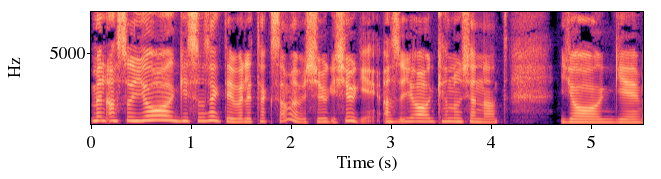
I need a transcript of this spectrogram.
men alltså jag som sagt är väldigt tacksam över 2020. Alltså jag kan nog känna att jag... Eh,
